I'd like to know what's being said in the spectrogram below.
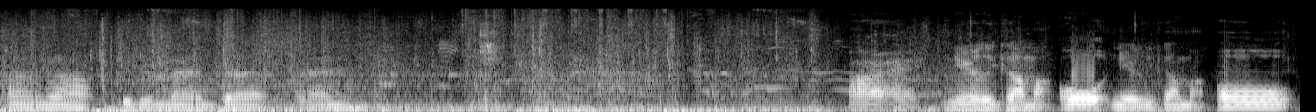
I don't know how to do mad that man. Alright, nearly got my ult, nearly got my ult.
